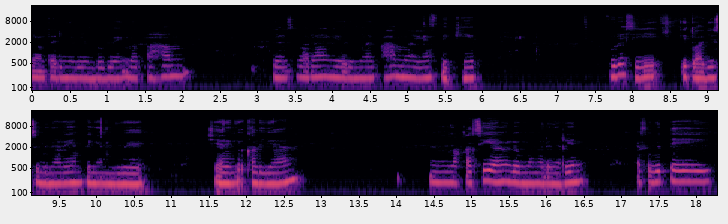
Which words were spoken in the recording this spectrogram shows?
Yang tadinya bener-bener gue nggak paham ya sekarang ya udah mulai paham lah ya sedikit. Udah sih itu aja sebenarnya yang pengen gue sharing ke kalian. Hmm, makasih ya udah mau ngedengerin. Have a good day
